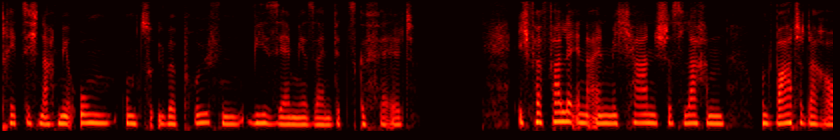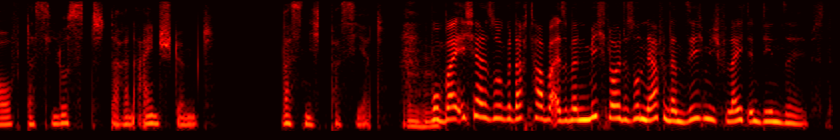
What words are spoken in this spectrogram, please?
dreht sich nach mir um, um zu überprüfen, wie sehr mir sein Witz gefällt. Ich verfalle in ein mechanisches Lachen und warte darauf, dass Lust darin einstimmt. Was nicht passiert. Wobei ich ja so gedacht habe, also wenn mich Leute so nerven, dann sehe ich mich vielleicht in denen selbst.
